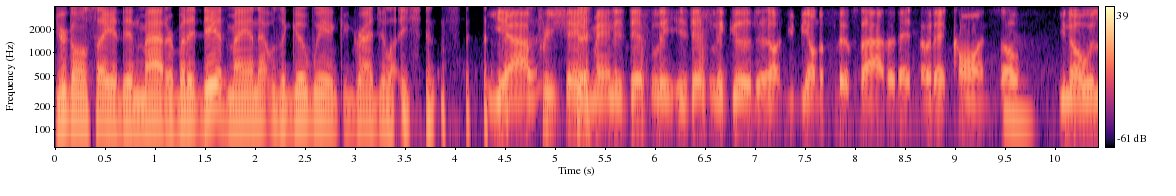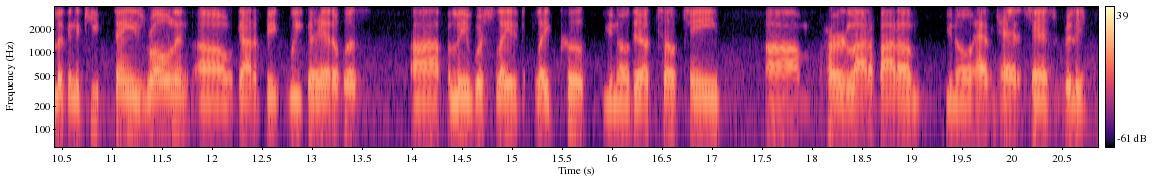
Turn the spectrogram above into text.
You're going to say it didn't matter, but it did, man. That was a good win. Congratulations. yeah, I appreciate it, man. It's definitely it's definitely good to uh, be on the flip side of that of that coin. So, mm. you know, we're looking to keep things rolling. Uh, we got a big week ahead of us. Uh, I believe we're slated to play Cook. You know, they're a tough team. Um, heard a lot about them. You know, haven't had a chance to really –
